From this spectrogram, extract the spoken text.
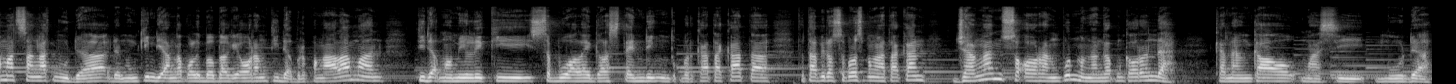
amat sangat muda dan mungkin dianggap oleh berbagai orang tidak berpengalaman tidak memiliki sebuah legal standing untuk berkata-kata. Tetapi Rasul Paulus mengatakan jangan seorang pun menganggap engkau rendah karena engkau masih muda.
